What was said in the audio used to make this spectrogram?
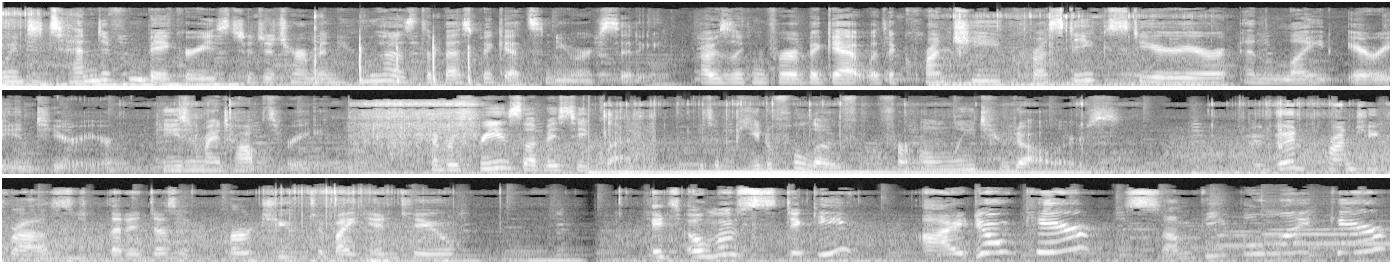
went to 10 different bakeries to determine who has the best baguettes in New York City. I was looking for a baguette with a crunchy, crusty exterior and light, airy interior. These are my top three. Number three is La Bicyclette, with a beautiful loaf for only $2. A good crunchy crust that it doesn't hurt you to bite into. It's almost sticky. I don't care. Some people might care.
